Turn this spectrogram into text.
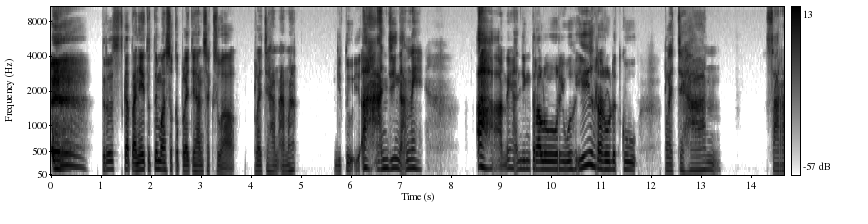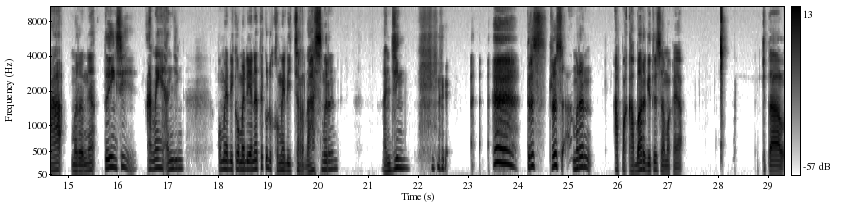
Terus katanya itu tuh masuk ke pelecehan seksual pelecehan anak gitu. Ah anjing aneh. Ah aneh anjing terlalu riweuh. Iya rarudetku pelecehan sara merenya teuing sih aneh anjing komedi komediannya tuh kudu komedi cerdas meren anjing. Terus terus meren apa kabar gitu sama kayak kita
